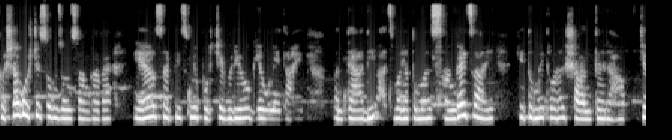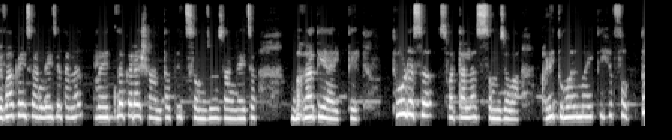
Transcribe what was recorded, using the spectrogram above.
कशा गोष्टी समजून सांगाव्या यासाठीच मी पुढचे व्हिडिओ घेऊन येत आहे. पण त्याआधी आज मला तुम्हाला सांगायचं आहे की तुम्ही थोडं शांत राहा. जेव्हा काही सांगायचं त्यांना प्रयत्न करा शांततेत समजून सांगायचं. बघा ते ऐकते. थोडंसं स्वतःला समजवा. आणि तुम्हाला माहिती हे फक्त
